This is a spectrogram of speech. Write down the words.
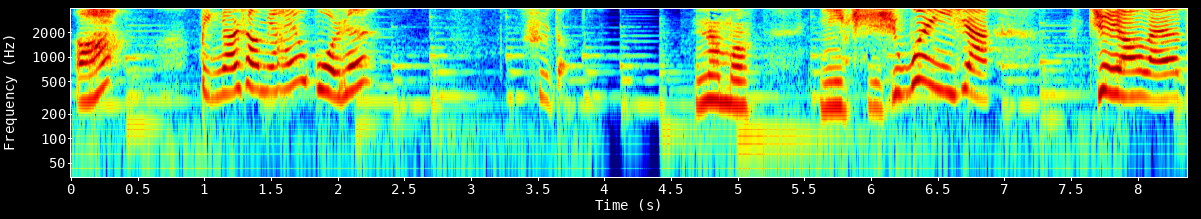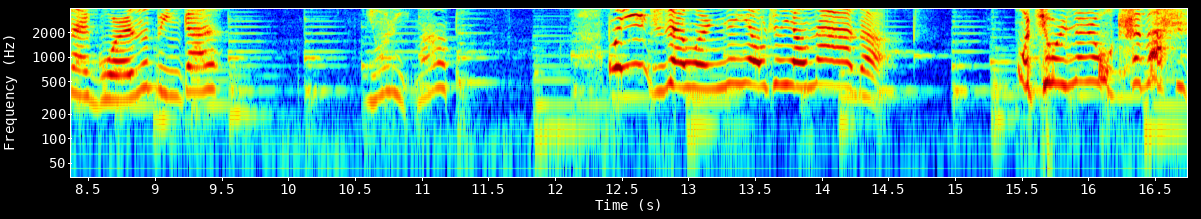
啊，饼干上面还有果仁。是的。那么，你只是问一下，就要来了带果仁的饼干？有礼貌的。我一直在问人家要这要那的。我求人家让我开巴士，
